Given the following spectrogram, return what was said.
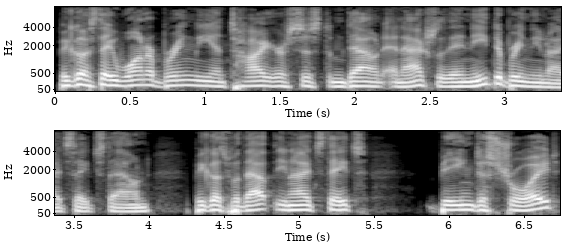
because they want to bring the entire system down. And actually, they need to bring the United States down because without the United States being destroyed,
